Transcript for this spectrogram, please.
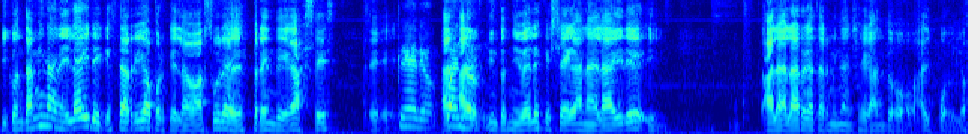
y contaminan el aire que está arriba porque la basura desprende gases eh, claro, a, distintos niveles que llegan al aire y a la larga terminan llegando al pueblo.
